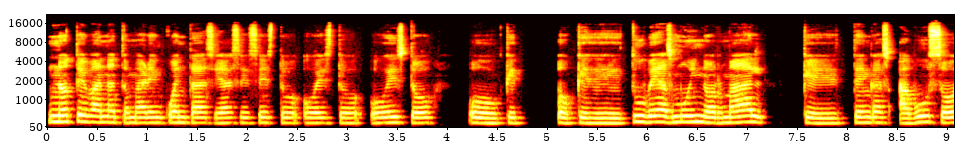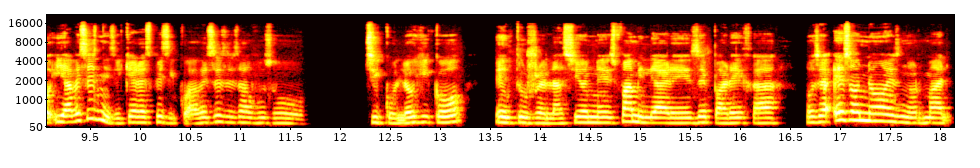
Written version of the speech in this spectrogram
no te van a tomar en cuenta si haces esto o esto o esto o que o que tú veas muy normal que tengas abuso, y a veces ni siquiera es físico, a veces es abuso psicológico en tus relaciones familiares, de pareja, o sea, eso no es normal.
